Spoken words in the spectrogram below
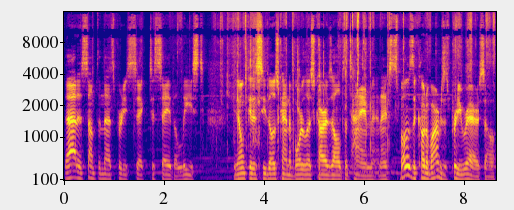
That is something that's pretty sick, to say the least. You don't get to see those kind of borderless cards all the time, and I suppose the Coat of Arms is pretty rare, so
